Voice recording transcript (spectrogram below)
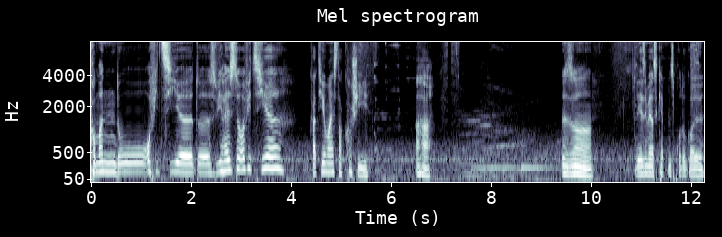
Kommando-Offizier des... Wie heißt der Offizier? Quartiermeister Koshi. Aha. So. Lesen wir das Captain's Protokoll.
